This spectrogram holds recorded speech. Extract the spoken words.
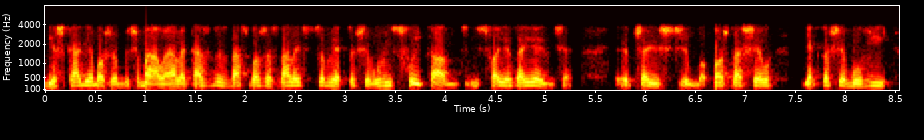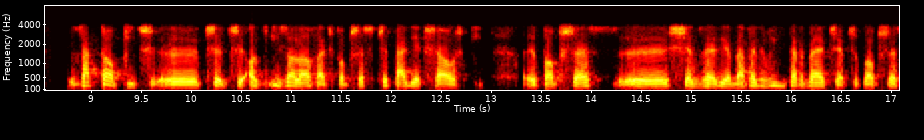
mieszkanie może być małe, ale każdy z nas może znaleźć sobie, jak to się mówi, swój kąt i swoje zajęcie. Część można się, jak to się mówi, zatopić czy, czy odizolować poprzez czytanie książki, poprzez y, siedzenie nawet w internecie, czy poprzez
